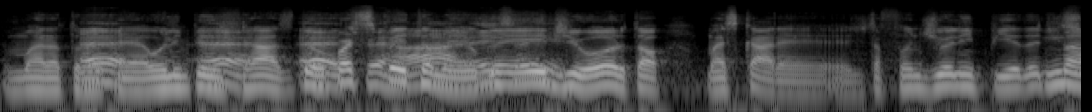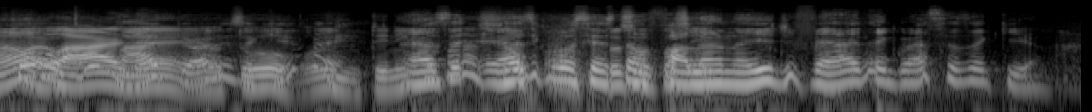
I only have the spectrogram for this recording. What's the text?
Maratona, É, é, a Olimpíada é, de Ferraz. Então, é, eu de participei Ferraz, também. Eu é ganhei de ouro e tal. Mas, cara, é, a gente tá falando de Olimpíada de Não, é outro escolar, naipe, né? olha Eu tô- aqui, velho. não tem nem Essa, comparação. essa que pô. vocês estão eu falando aí de Ferrari é igual essas aqui, ó.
